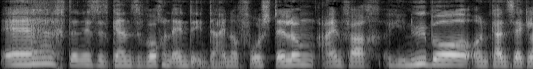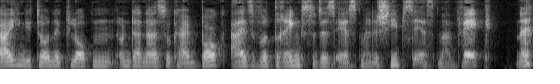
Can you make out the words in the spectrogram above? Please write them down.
ach, dann ist das ganze Wochenende in deiner Vorstellung einfach hinüber und kannst ja gleich in die Tonne kloppen und dann hast du keinen Bock, also verdrängst du das erstmal, das schiebst du erstmal weg, ne?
